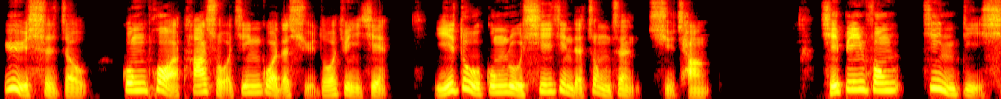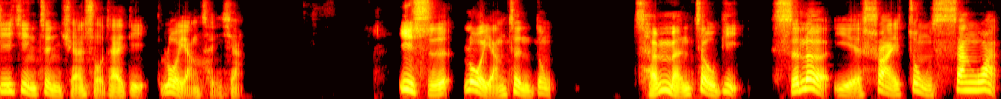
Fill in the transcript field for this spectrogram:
豫四州，攻破他所经过的许多郡县。一度攻入西晋的重镇许昌，其兵锋尽抵西晋政权所在地洛阳城下。一时洛阳震动，城门骤闭。石勒也率众三万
